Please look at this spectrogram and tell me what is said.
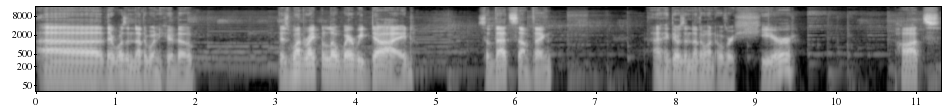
Uh, there was another one here, though. There's one right below where we died. So that's something. I think there was another one over here. Pots.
